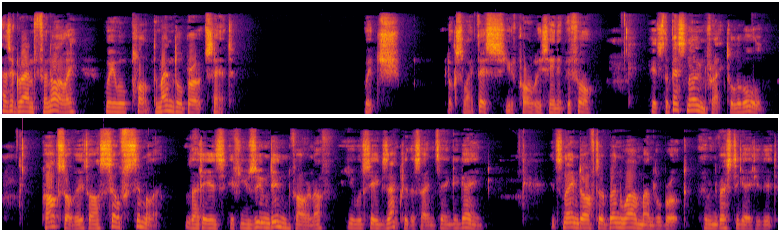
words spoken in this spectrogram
As a grand finale, we will plot the Mandelbrot set, which looks like this. You've probably seen it before. It's the best known fractal of all. Parts of it are self-similar. That is, if you zoomed in far enough, you would see exactly the same thing again. It's named after Benoit Mandelbrot, who investigated it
